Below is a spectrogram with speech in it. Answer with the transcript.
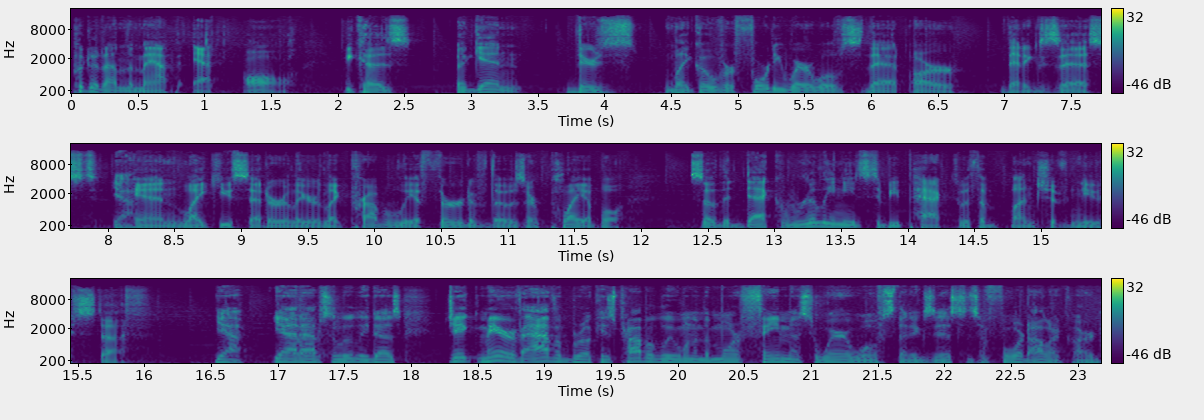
put it on the map at all? Because again, there's like over 40 werewolves that are that exist. Yeah. and like you said earlier like probably a third of those are playable. So the deck really needs to be packed with a bunch of new stuff. Yeah. Yeah it absolutely does. Jake mayor of avabruck is probably one of the more famous werewolves that exists it's a four dollar card.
